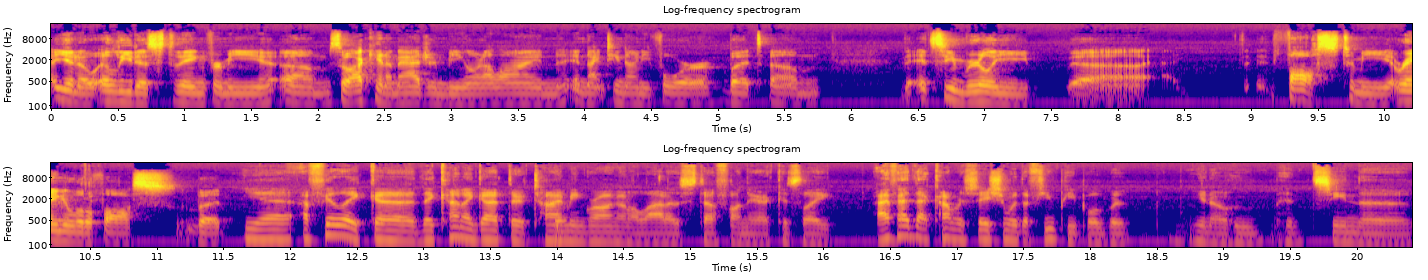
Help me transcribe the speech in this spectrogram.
you know elitist thing for me um, so i can't imagine being on a line in 1994 but um, it seemed really uh, false to me it rang a little false but Yeah, I feel like uh, they kind of got their timing wrong on a lot of stuff on there because, like, I've had that conversation with a few people, but you know, who had seen the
